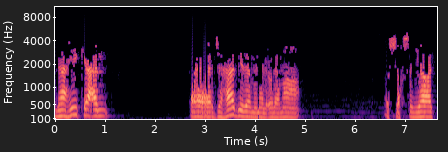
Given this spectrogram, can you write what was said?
ناهيك عن آه، جهابذة من العلماء والشخصيات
